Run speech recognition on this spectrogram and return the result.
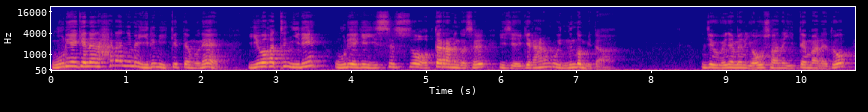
우리에게는 하나님의 이름이 있기 때문에 이와 같은 일이 우리에게 있을 수 없다라는 것을 이제 얘기를 하는 거 있는 겁니다. 이제 왜냐하면 여호수아는 이때만 해도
